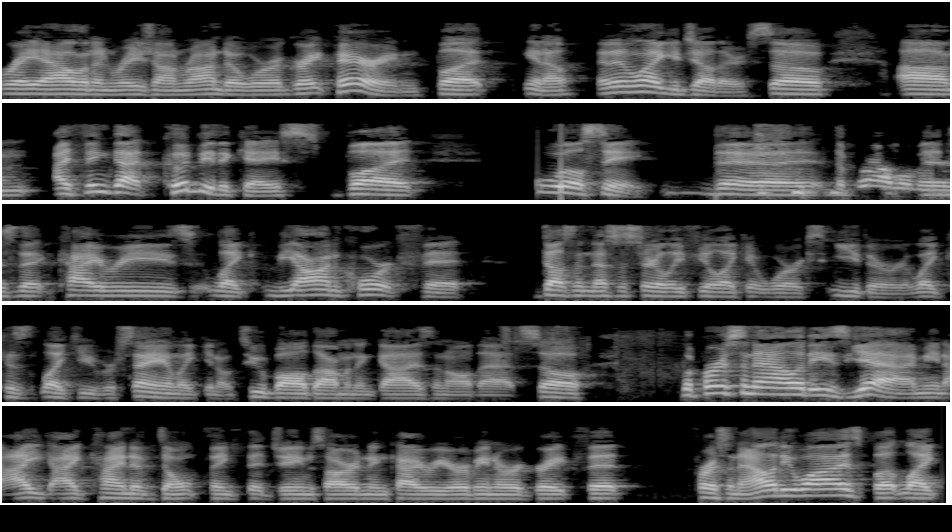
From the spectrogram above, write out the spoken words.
Ray Allen and Rajon Rondo were a great pairing but you know they didn't like each other so um, I think that could be the case but We'll see. the The problem is that Kyrie's like the on court fit doesn't necessarily feel like it works either. Like because like you were saying, like you know, two ball dominant guys and all that. So the personalities, yeah. I mean, I I kind of don't think that James Harden and Kyrie Irving are a great fit personality wise, but like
